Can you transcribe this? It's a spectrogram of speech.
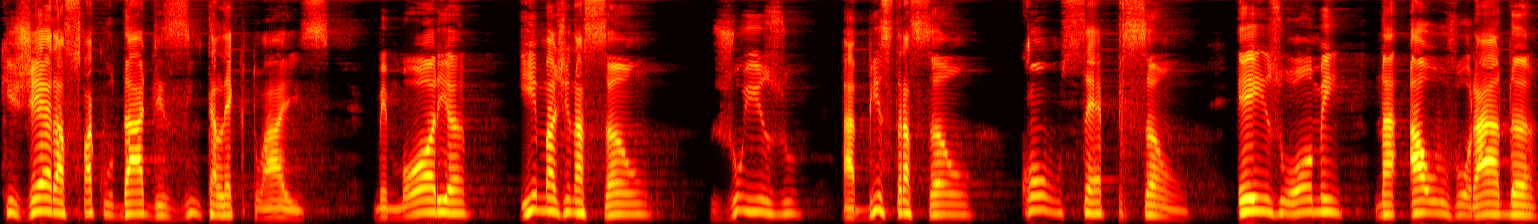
que gera as faculdades intelectuais, memória, imaginação, juízo, abstração, concepção. Eis o homem na alvorada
